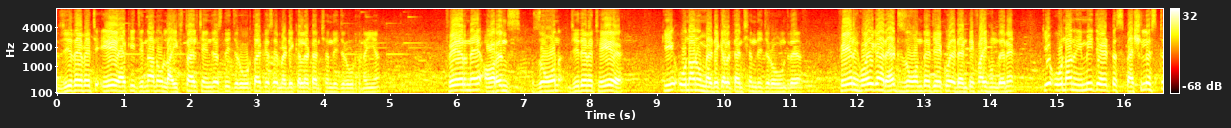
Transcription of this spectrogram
ਜਿਹਦੇ ਵਿੱਚ ਇਹ ਹੈ ਕਿ ਜਿਨ੍ਹਾਂ ਨੂੰ ਲਾਈਫਸਟਾਈਲ ਚੇਂਜਸ ਦੀ ਜ਼ਰੂਰਤ ਹੈ ਕਿਸੇ ਮੈਡੀਕਲ ਅਟੈਂਸ਼ਨ ਦੀ ਜ਼ਰੂਰਤ ਨਹੀਂ ਹੈ ਫਿਰ ਨੇ ਔਰੰਜ ਜ਼ੋਨ ਜਿਹਦੇ ਵਿੱਚ ਇਹ ਹੈ ਕਿ ਉਹਨਾਂ ਨੂੰ ਮੈਡੀਕਲ ਅਟੈਂਸ਼ਨ ਦੀ ਜ਼ਰੂਰਤ ਹੈ ਫਿਰ ਹੋਏਗਾ ਰੈੱਡ ਜ਼ੋਨ ਦੇ ਜੇ ਕੋਈ ਆਇਡੈਂਟੀਫਾਈ ਹੁੰਦੇ ਨੇ ਕਿ ਉਹਨਾਂ ਨੂੰ ਇਮੀਡੀਏਟ ਸਪੈਸ਼ਲਿਸਟ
